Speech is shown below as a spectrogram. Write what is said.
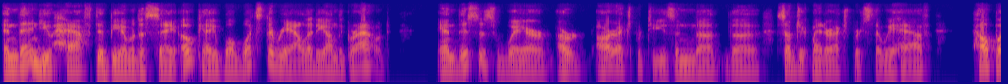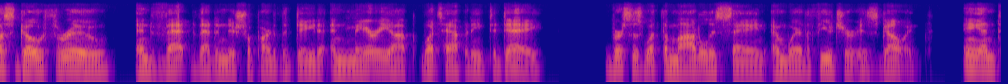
And then you have to be able to say, okay, well, what's the reality on the ground? And this is where our, our expertise and the, the subject matter experts that we have help us go through and vet that initial part of the data and marry up what's happening today versus what the model is saying and where the future is going. And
